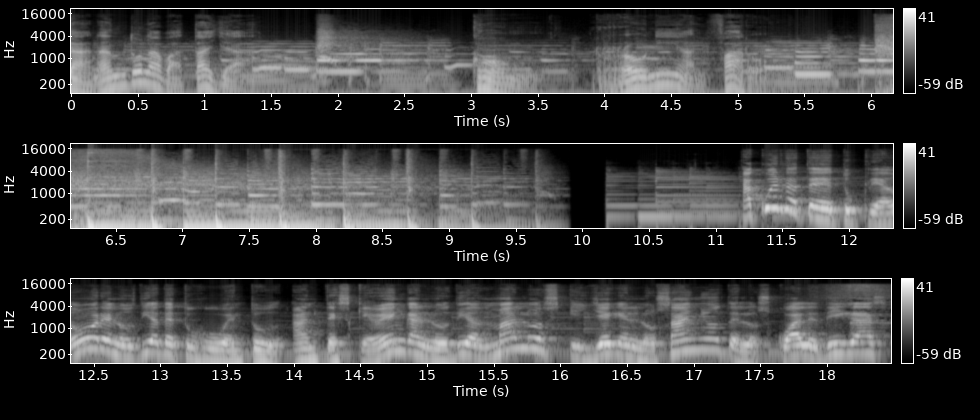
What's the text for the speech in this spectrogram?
Ganando la batalla con Ronnie Alfaro. Acuérdate de tu Creador en los días de tu juventud, antes que vengan los días malos y lleguen los años de los cuales digas,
